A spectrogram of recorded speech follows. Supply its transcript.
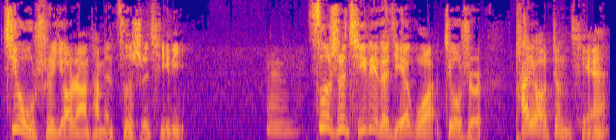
就是要让他们自食其力。嗯。自食其力的结果就是他要挣钱，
